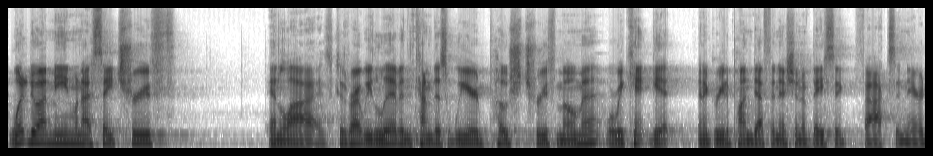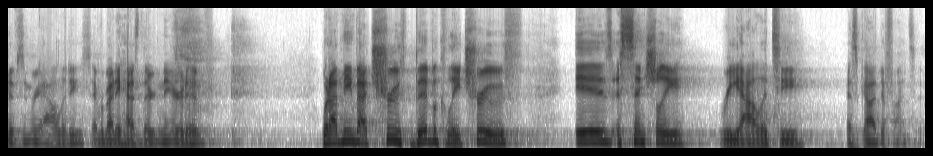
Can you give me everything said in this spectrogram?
what do I mean when I say truth and lies? Because, right, we live in kind of this weird post truth moment where we can't get an agreed upon definition of basic facts and narratives and realities. Everybody has their narrative. What I mean by truth, biblically, truth is essentially reality as God defines it.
